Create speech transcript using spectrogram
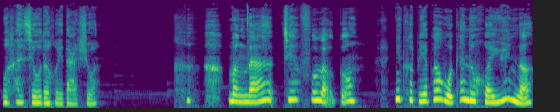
我害羞的回答说。猛男奸夫老公，你可别把我干的怀孕呢！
